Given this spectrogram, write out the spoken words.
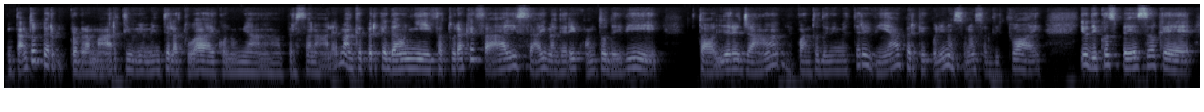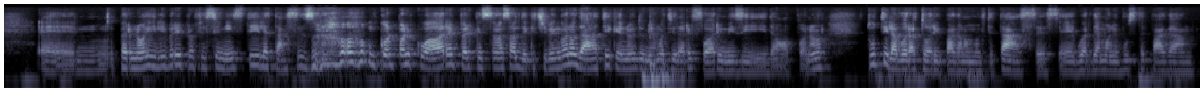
Intanto per programmarti ovviamente la tua economia personale, ma anche perché da ogni fattura che fai sai magari quanto devi togliere già quanto devi mettere via perché quelli non sono soldi tuoi. Io dico spesso che eh, per noi liberi professionisti le tasse sono un colpo al cuore perché sono soldi che ci vengono dati che noi dobbiamo tirare fuori mesi dopo. No? Tutti i lavoratori pagano molte tasse, se guardiamo le buste paga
